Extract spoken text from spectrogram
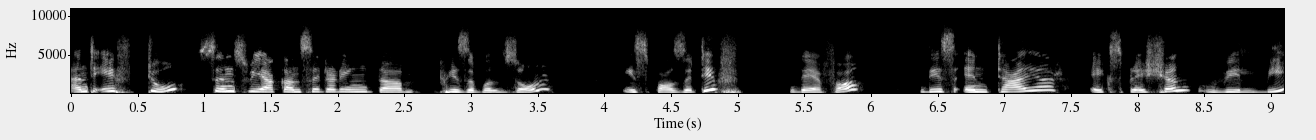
And f2, since we are considering the feasible zone, is positive. Therefore, this entire expression will be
